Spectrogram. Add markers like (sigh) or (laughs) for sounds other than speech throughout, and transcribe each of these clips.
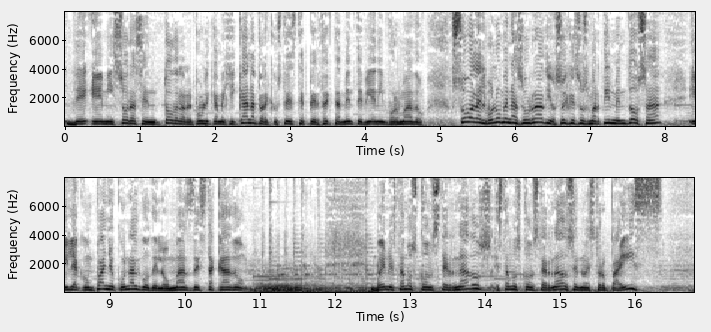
de emisoras en toda la República Mexicana para que usted esté perfectamente bien informado. Súbale el volumen a su radio, soy Jesús Martín Mendoza y le acompaño con algo de lo más destacado. Bueno, estamos consternados, estamos consternados en nuestro país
